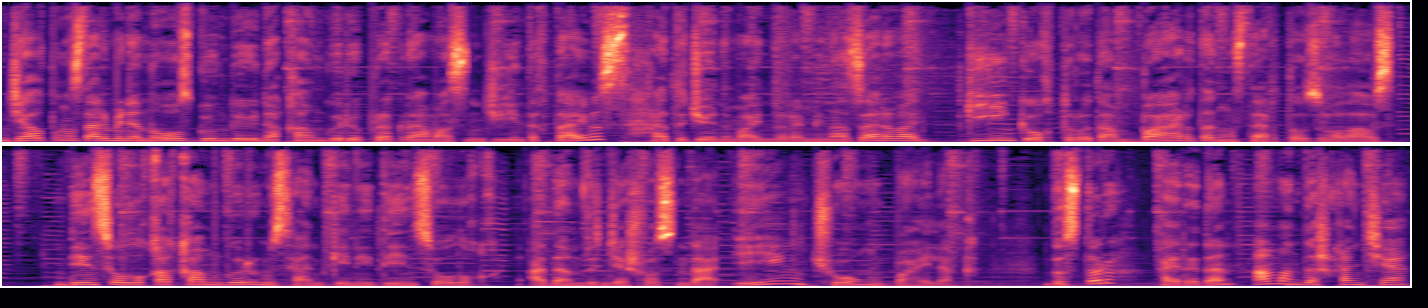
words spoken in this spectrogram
Жалпыңыздар менен ооз көңдөйүнө кам көрүү программасын жыйынтыктайбыз. Аты жөнүм айнура миназарова. Кийинки уктуруудан баардыгыңыздар тосуп алабыз. Ден соолукка кам көрүңүз. Анткени ден соолук адамдын жашоосунда эң чоң байлык. Достор кайрадан амандашканча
